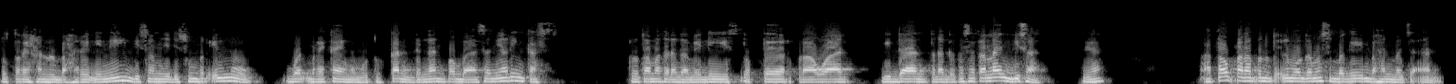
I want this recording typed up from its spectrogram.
Dr. Rehanul Bahrain ini bisa menjadi sumber ilmu buat mereka yang membutuhkan dengan pembahasannya ringkas. Terutama tenaga medis, dokter, perawat, bidan, tenaga kesehatan lain bisa, ya. Atau para penuntut ilmu agama sebagai bahan bacaan.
